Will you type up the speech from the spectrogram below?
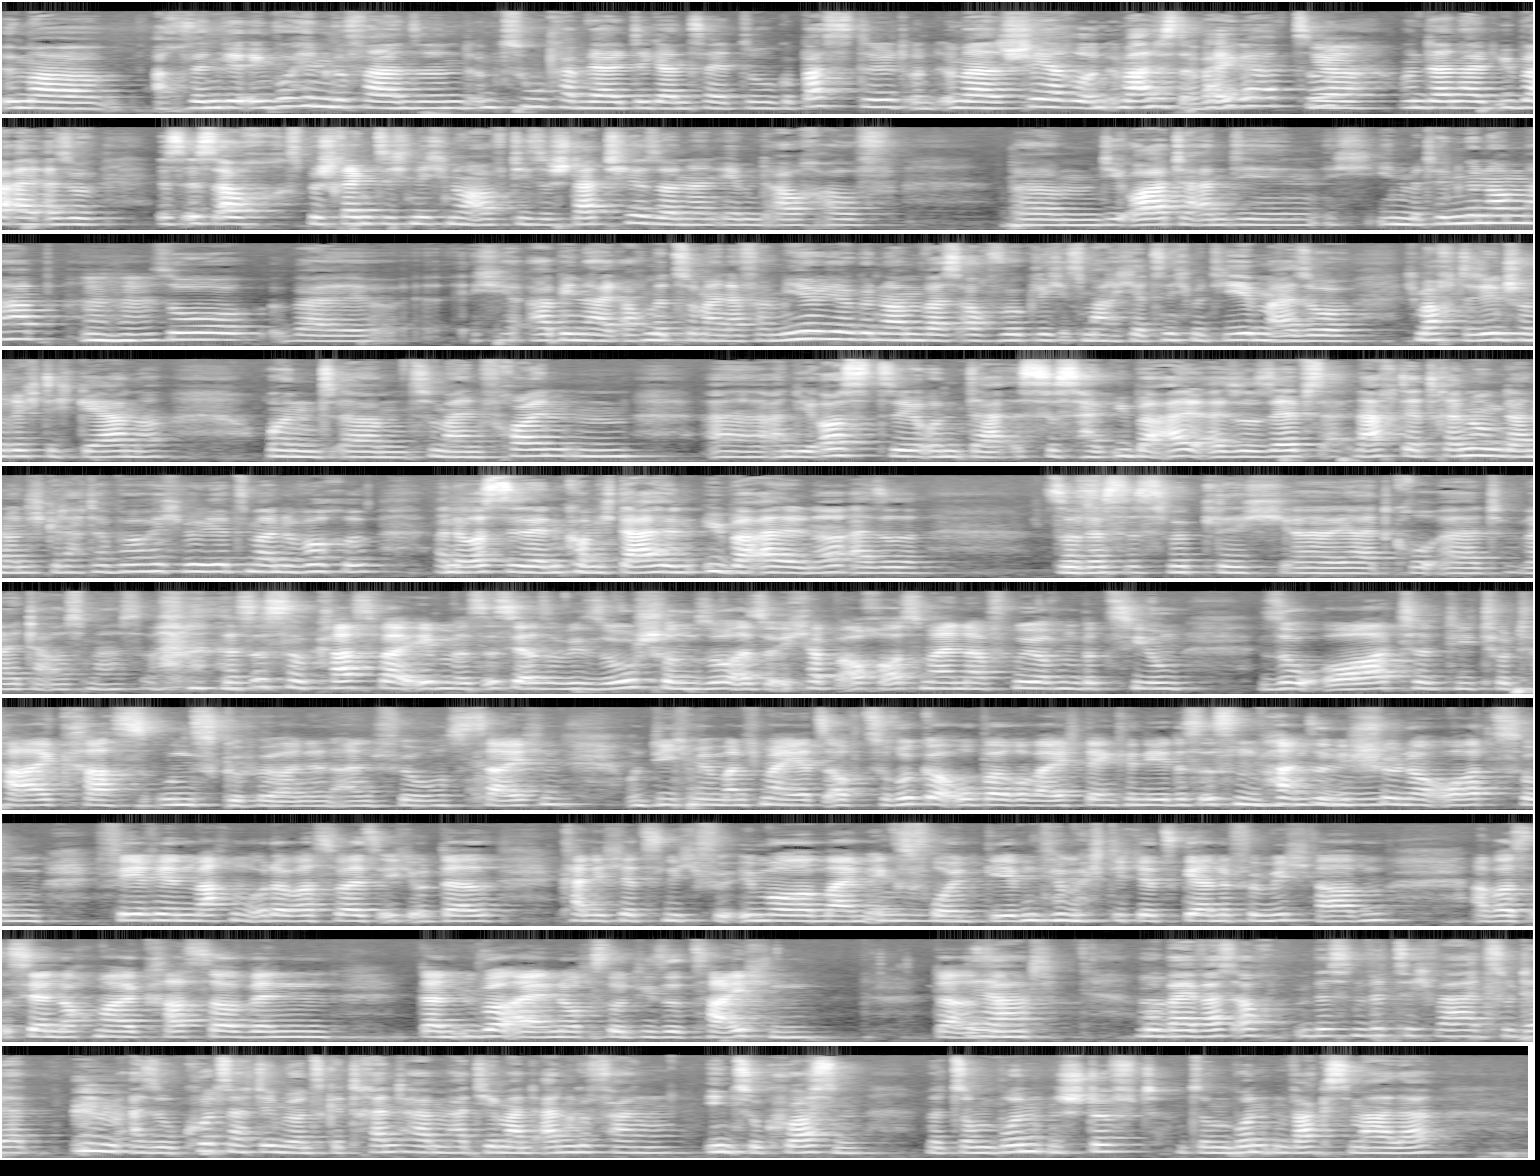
immer, auch wenn wir irgendwo hingefahren sind, im Zug haben wir halt die ganze Zeit so gebastelt und immer Schere und immer alles dabei gehabt. So. Ja. Und dann halt überall, also es ist auch, es beschränkt sich nicht nur auf diese Stadt hier, sondern eben auch auf ähm, die Orte, an denen ich ihn mit hingenommen habe. So, weil ich habe ihn halt auch mit zu meiner Familie genommen, was auch wirklich, das mache ich jetzt nicht mit jedem, also ich mochte den schon richtig gerne. Und ähm, zu meinen Freunden äh, an die Ostsee und da ist es halt überall. Also selbst nach der Trennung dann und ich gedacht habe, oh, ich will jetzt mal eine Woche an der Ostsee sein, komme ich dahin überall. Ne? Also so, das ist wirklich, äh, ja, hat, gro- hat weite Ausmaße. Das ist so krass, weil eben es ist ja sowieso schon so, also ich habe auch aus meiner früheren Beziehung so Orte, die total krass uns gehören, in Anführungszeichen. Und die ich mir manchmal jetzt auch zurückerobere, weil ich denke, nee, das ist ein wahnsinnig mhm. schöner Ort zum Ferien machen oder was weiß ich. Und da kann ich jetzt nicht für immer meinem Ex-Freund mhm. geben, den möchte ich jetzt gerne für mich haben. Aber es ist ja noch mal krasser, wenn dann überall noch so diese Zeichen da ja. sind. Wobei, was auch ein bisschen witzig war, zu der, also kurz nachdem wir uns getrennt haben, hat jemand angefangen, ihn zu crossen mit so einem bunten Stift, mit so einem bunten Wachsmaler.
